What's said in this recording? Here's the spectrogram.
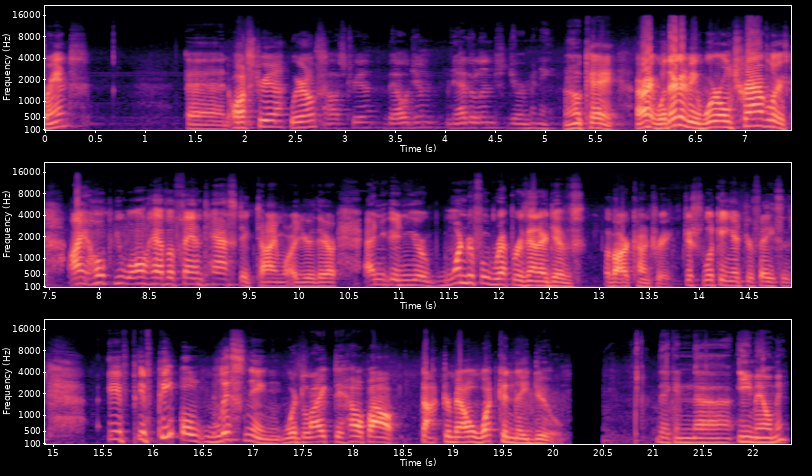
France, and Austria. Where else? Austria, Belgium, Netherlands, Germany. Okay. All right. Well, they're going to be world travelers. I hope you all have a fantastic time while you're there, and, and you're wonderful representatives of our country. Just looking at your faces. If if people listening would like to help out Dr. Mel, what can they do? They can uh, email me.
